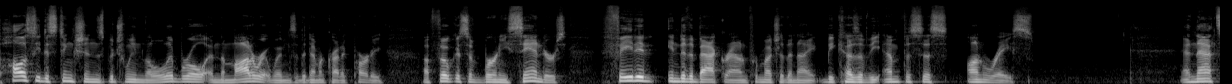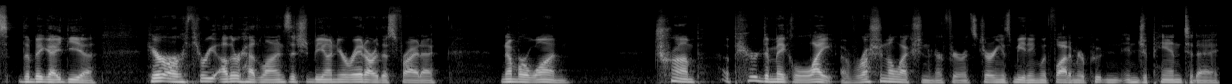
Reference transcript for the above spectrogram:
policy distinctions between the liberal and the moderate wings of the Democratic Party, a focus of Bernie Sanders, faded into the background for much of the night because of the emphasis on race. And that's the big idea. Here are three other headlines that should be on your radar this Friday. Number one, Trump appeared to make light of Russian election interference during his meeting with Vladimir Putin in Japan today,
